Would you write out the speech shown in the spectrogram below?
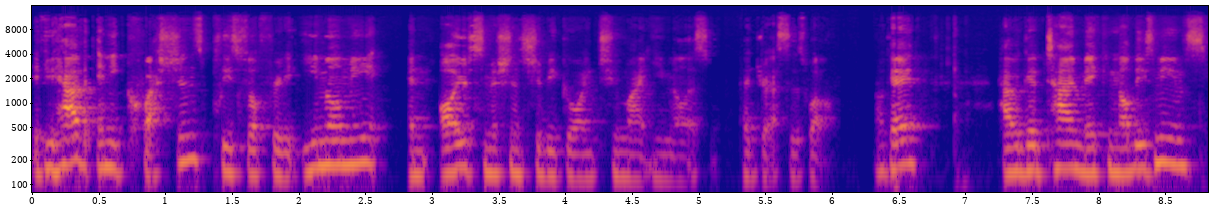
If you have any questions, please feel free to email me and all your submissions should be going to my email address as well. Okay? Have a good time making all these memes.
